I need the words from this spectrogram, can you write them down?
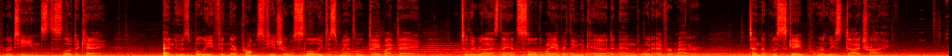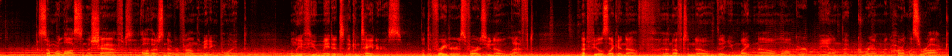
the routines, the slow decay, ten whose belief in their promised future was slowly dismantled day by day until they realized they had sold away everything that could and would ever matter. Ten that would escape or at least die trying. Some were lost in the shaft, others never found the meeting point. Only a few made it to the containers, but the freighter, as far as you know, left. That feels like enough, enough to know that you might no longer be on the grim and heartless rock.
